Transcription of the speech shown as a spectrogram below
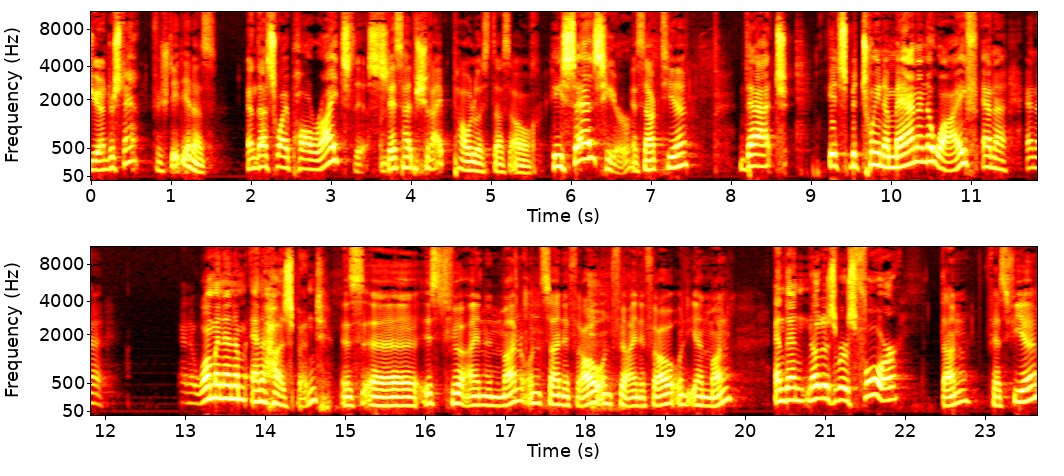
Do you understand? Versteht ihr das? And that's why Paul writes Und this. deshalb schreibt Paulus das auch. He says here Er sagt hier, that it's between a man and a wife and a and a and a woman and a, and a husband es äh, ist für einen Mann und seine Frau und für eine Frau und ihren Mann. and then notice verse 4 Dann Vers 4.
